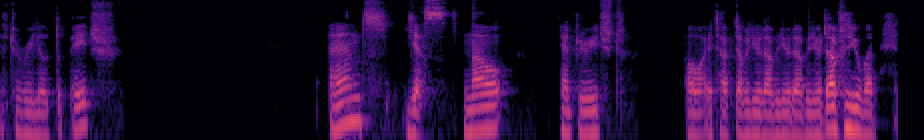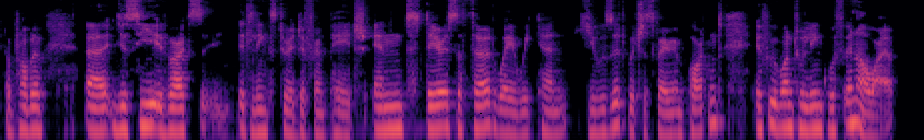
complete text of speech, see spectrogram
have to reload the page. And yes, now can't be reached. Oh, I typed www, but no problem. Uh, you see it works, it links to a different page. And there is a third way we can use it, which is very important. If we want to link within our app,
